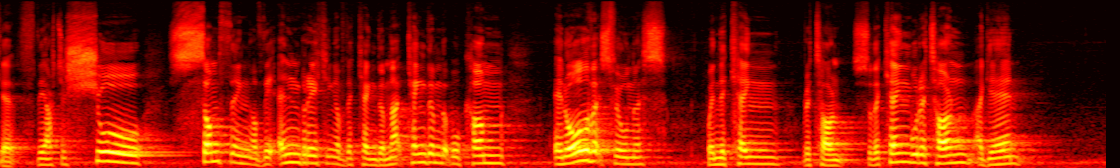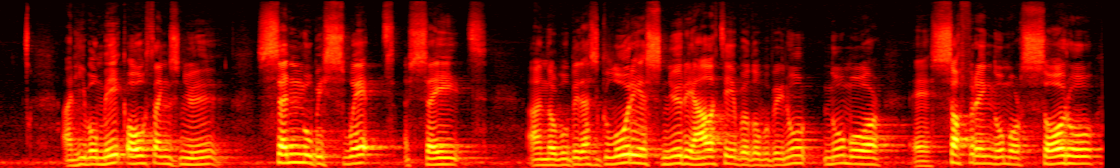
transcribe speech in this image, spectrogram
give. They are to show something of the inbreaking of the kingdom, that kingdom that will come in all of its fullness when the king returns. So the king will return again, and he will make all things new. Sin will be swept aside, and there will be this glorious new reality where there will be no, no more uh, suffering, no more sorrow,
